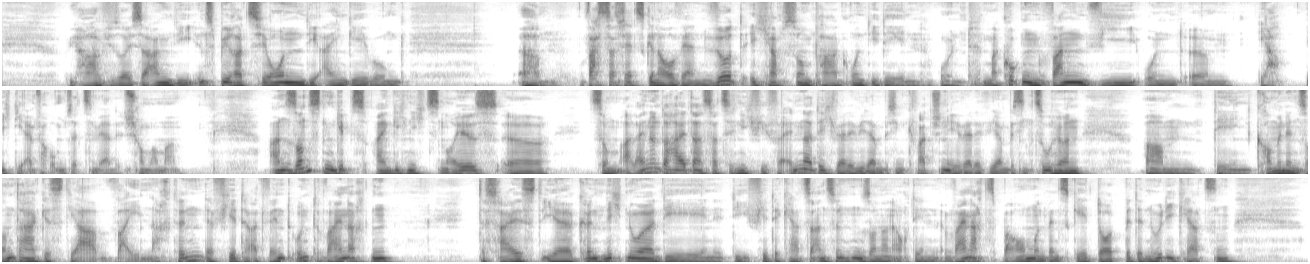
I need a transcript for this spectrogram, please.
ja, wie soll ich sagen, die Inspiration, die Eingebung. Ähm, was das jetzt genau werden wird, ich habe so ein paar Grundideen und mal gucken, wann, wie und ähm, ja, ich die einfach umsetzen werde. Schauen wir mal. Ansonsten gibt's eigentlich nichts Neues äh, zum Alleinunterhalter. Es hat sich nicht viel verändert. Ich werde wieder ein bisschen quatschen, ihr werdet wieder ein bisschen zuhören. Ähm, den kommenden Sonntag ist ja Weihnachten, der vierte Advent und Weihnachten. Das heißt, ihr könnt nicht nur die, die vierte Kerze anzünden, sondern auch den Weihnachtsbaum und wenn es geht, dort bitte nur die Kerzen.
